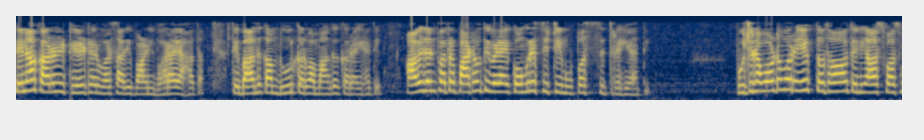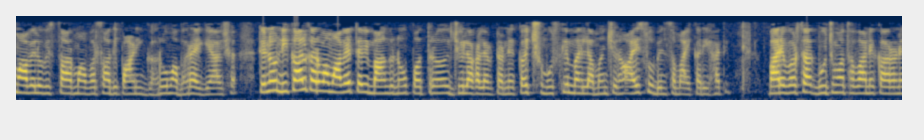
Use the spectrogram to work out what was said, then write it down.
તેના કારણે ઠેર ઠેર વરસાદી પાણી ભરાયા હતા. તે બાંધકામ દૂર કરવા માંગ કરાઈ હતી. આવેદનપત્ર પાઠવતી વેળાએ કોંગ્રેસની ટીમ ઉપસ્થિત રહી હતી. ભુજના વોર્ડ નંબર એક તથા તેની આસપાસમાં આવેલો વિસ્તારમાં વરસાદી પાણી ઘરોમાં ભરાઈ ગયા છે. તેનો નિકાલ કરવામાં આવે તેવી માંગનો પત્ર જિલ્લા કલેક્ટરને કચ્છ મુસ્લિમ મહિલા મંચના આઈસુબેન સમાએ કરી હતી. ભારે વરસાદ ભુજમાં થવાને કારણે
